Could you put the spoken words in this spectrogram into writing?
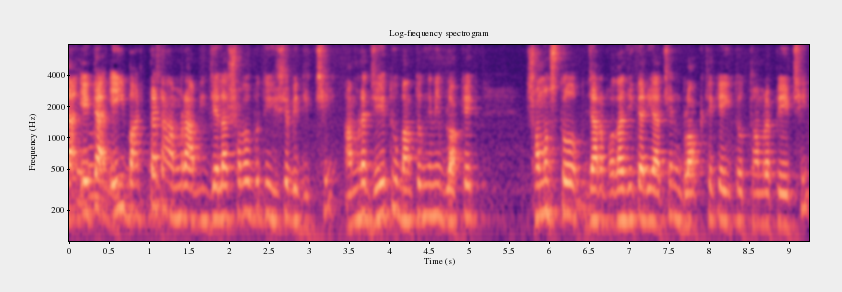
না এটা এই বার্তাটা আমরা আমি জেলা সভাপতি হিসেবে দিচ্ছি। আমরা যেহেতু মাতঙ্গিনী ব্লকের সমস্ত যারা পদাধিকারী আছেন ব্লক থেকে এই তথ্য আমরা পেয়েছি।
